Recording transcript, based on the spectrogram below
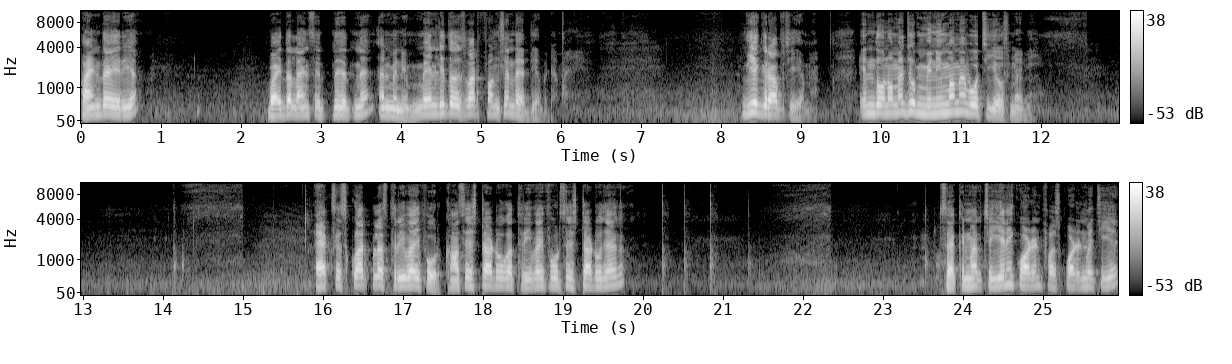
find the area by the lines इतने इतने एंड मिनिमम मेनली तो इस बार फ़ंक्शन दे दिया बेटा। ये ग्राफ चाहिए हमें। इन दोनों में जो मिनिमम है वो चाहिए उसमें भी। X square plus three by four कहाँ से स्टार्ट होगा? थ्री बाई फोर से स्टार्ट हो जाएगा। सेकंड में चाहिए नहीं क्वाड्रेंट फ़र्स्ट क्वाड्रेंट में चाहिए।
